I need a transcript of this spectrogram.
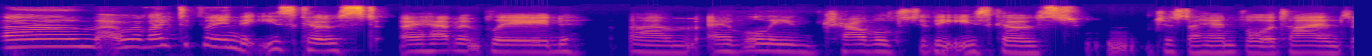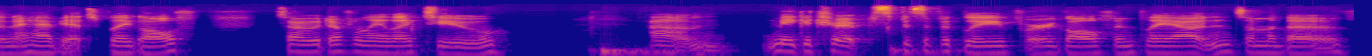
Um, I would like to play in the East Coast. I haven't played. Um, I've only traveled to the East Coast just a handful of times, and I have yet to play golf. So I would definitely like to um, make a trip specifically for golf and play out in some of the,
